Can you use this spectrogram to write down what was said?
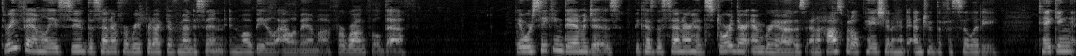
Three families sued the Center for Reproductive Medicine in Mobile, Alabama for wrongful death. They were seeking damages because the center had stored their embryos and a hospital patient had entered the facility, taking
